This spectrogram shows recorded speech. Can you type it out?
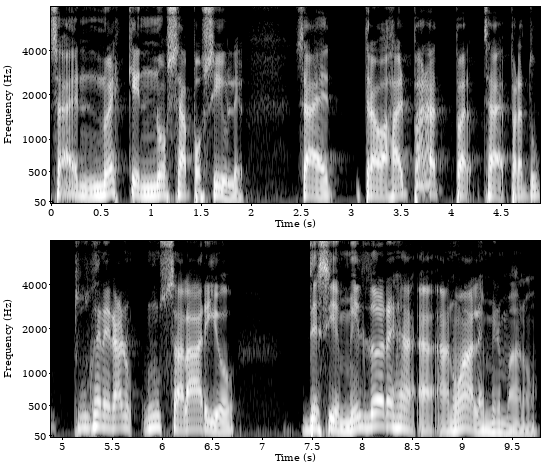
¿sabes? No es que no sea posible. ¿Sabes? Trabajar para, para, para tú, generar un salario de 100 mil dólares anuales, mi hermano. O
